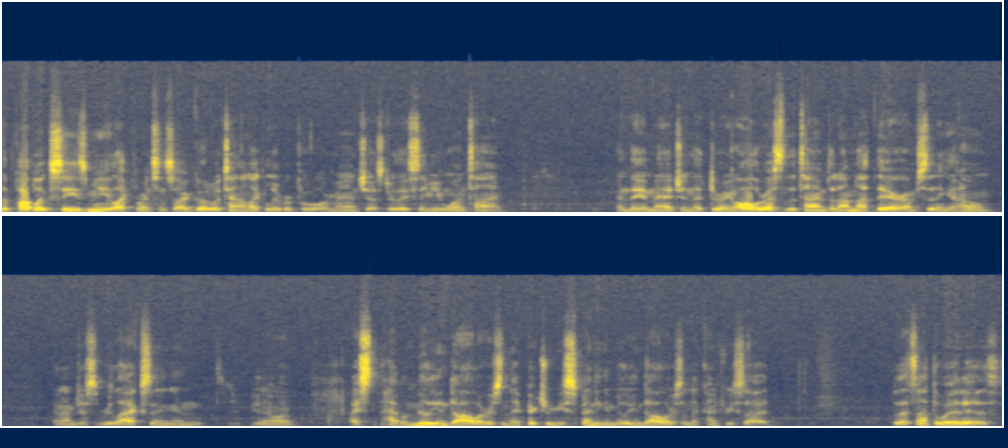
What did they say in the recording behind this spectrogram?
the public sees me, like for instance, I go to a town like Liverpool or Manchester, they see me one time. And they imagine that during all the rest of the time that I'm not there, I'm sitting at home and I'm just relaxing and, you know, I have a million dollars and they picture me spending a million dollars in the countryside. But that's not the way it is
